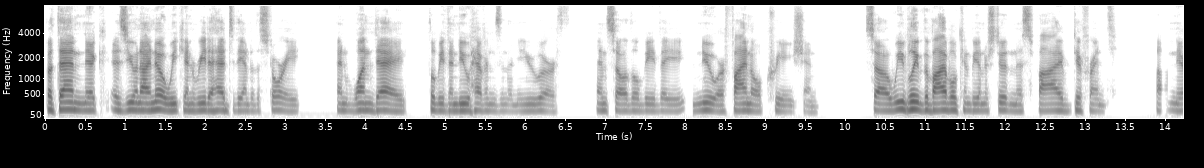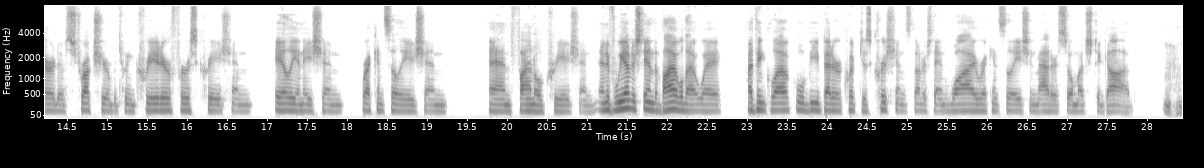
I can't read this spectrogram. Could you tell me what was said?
But then, Nick, as you and I know, we can read ahead to the end of the story, and one day there'll be the new heavens and the new earth. And so there'll be the new or final creation. So we believe the Bible can be understood in this five different uh, narrative structure between creator, first creation, alienation, reconciliation, and final creation. And if we understand the Bible that way, I think we'll, be better equipped as Christians to understand why reconciliation matters so much to God. Mm-hmm.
